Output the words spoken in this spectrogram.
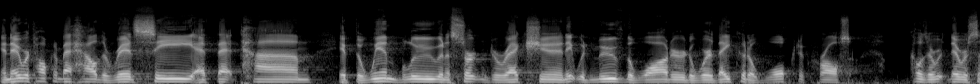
And they were talking about how the Red Sea at that time, if the wind blew in a certain direction, it would move the water to where they could have walked across. Because there, there was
